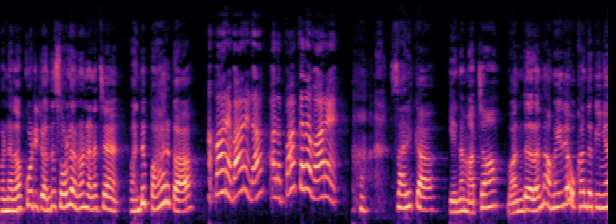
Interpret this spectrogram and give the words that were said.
உன்னதான் கூட்டிட்டு வந்து சொல்லணும்னு நினைச்சேன். வந்து பாருக்கா. வாரேன் வாரேன்டா. அத பார்க்க தான் வாரேன். சரிக்கா. என்ன மச்சான் வந்ததுல இருந்து அமைதியா உட்காந்துருக்கீங்க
